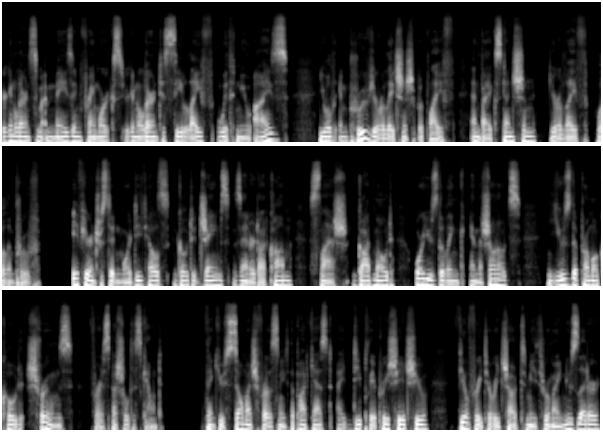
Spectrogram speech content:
you're going to learn some amazing frameworks. You're going to learn to see life with new eyes. You will improve your relationship with life, and by extension, your life will improve. If you're interested in more details, go to jamesxander.com slash godmode or use the link in the show notes. Use the promo code SHROOMS for a special discount. Thank you so much for listening to the podcast. I deeply appreciate you. Feel free to reach out to me through my newsletter.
